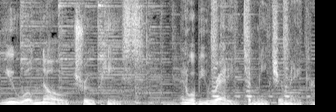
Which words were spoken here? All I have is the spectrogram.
you will know true peace and will be ready to meet your Maker.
